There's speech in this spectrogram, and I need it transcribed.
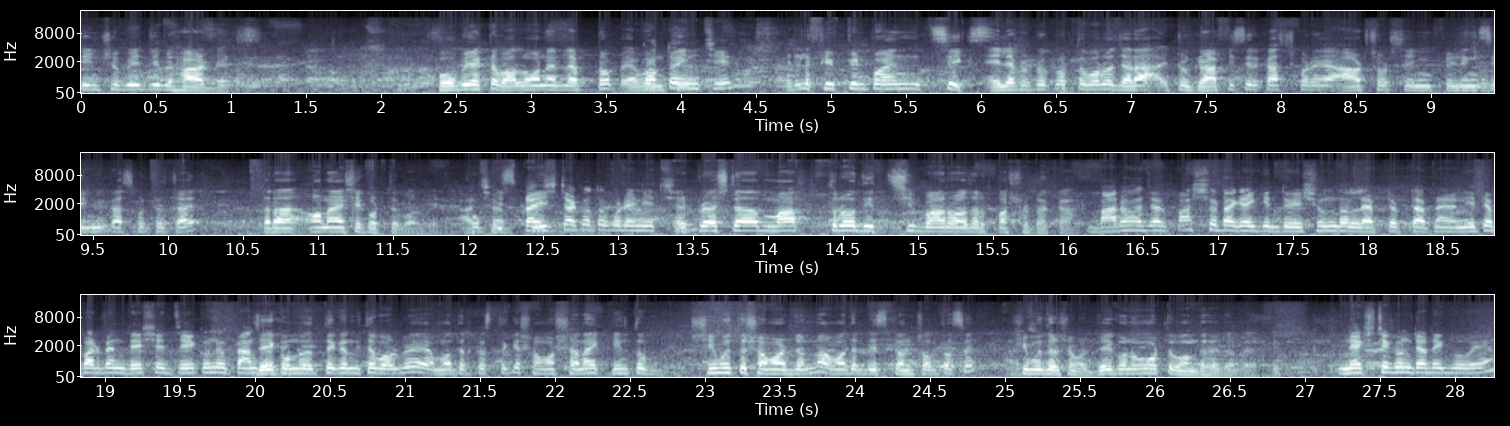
তিনশো বিশ জিবি হার্ড ডিস্ক খুবই একটা ভালো মানের ল্যাপটপ এবং কত ইঞ্চির? এটা হলো ফিফটিন পয়েন্ট সিক্স এই ল্যাপটপটা করতে পারব যারা একটু গ্রাফিক্সের কাজ করে আউটসোর্সিং ফ্রিলিংসিং কাজ করতে চায়। তারা অনায়াসে করতে পারবে। আচ্ছা প্রাইসটা কত করে নিচ্ছে এই প্রাইসটা মাত্র দিচ্ছি বারো হাজার পাঁচশো টাকা। বারো হাজার পাঁচশো টাকায় কিন্তু এই সুন্দর ল্যাপটপটা আপনারা নিতে পারবেন দেশের যে কোনো প্রান্ত যে কোনো থেকে। নিতে পারবে আমাদের কাছ থেকে সমস্যা নাই কিন্তু সীমিত সময়ের জন্য আমাদের ডিসকাউন্ট চলতেছে সীমিত সময় যে কোনো মুহূর্তে বন্ধ হয়ে যাবে আর কি। নেক্সট কোনটা দেখব ভাইয়া?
